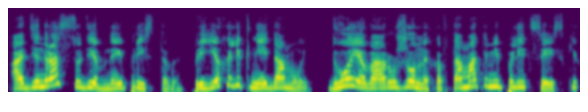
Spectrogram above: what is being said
Один раз судебные приставы приехали к ней домой. Двое вооруженных автоматами полицейских,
